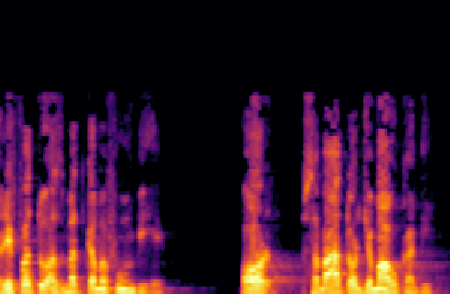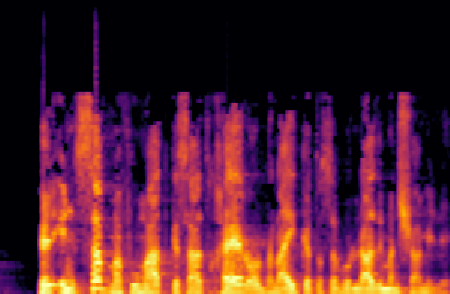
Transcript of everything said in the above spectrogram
رفت و عظمت کا مفہوم بھی ہے۔ اور سبات اور جماؤ کا بھی۔ پھر ان سب مفہومات کے ساتھ خیر اور بھلائی کا تصور لازمن شامل ہے۔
